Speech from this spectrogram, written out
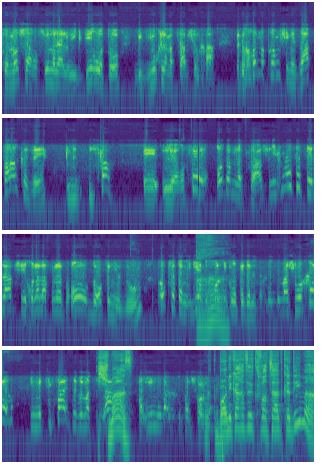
כמו שהרופאים הללו הגדירו אותו בדיוק למצב שלך. ובכל מקום שהיא מזהה פער כזה, היא תפתח. אה, לרופא עוד המלצה שנכנסת אליו שיכולה להפלב או באופן יזום, או כשאתה מגיע בכל מקרה כדי לטפל במשהו אחר, היא מציפה את זה ומציעה האם אולי צריך לשאול. בוא ניקח את זה כבר צעד קדימה.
